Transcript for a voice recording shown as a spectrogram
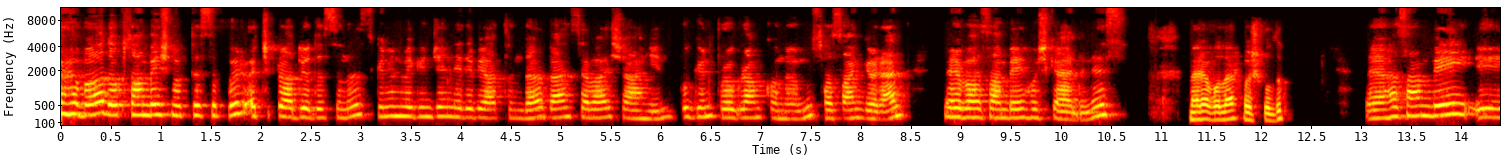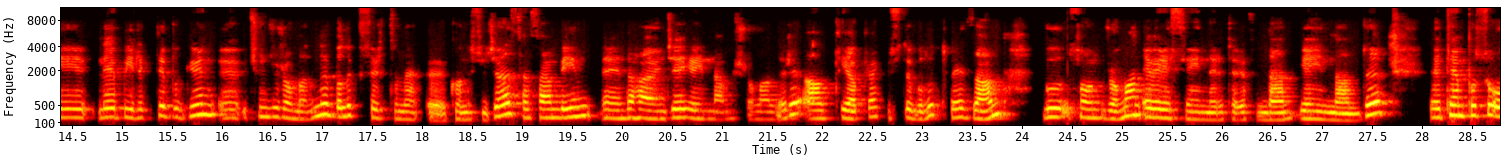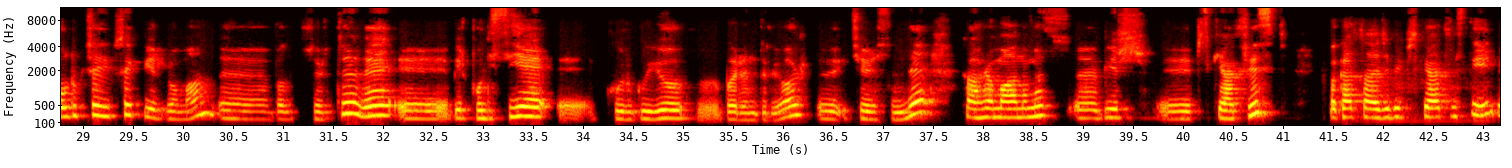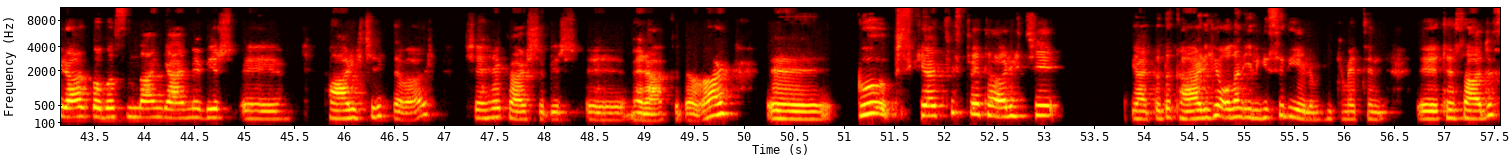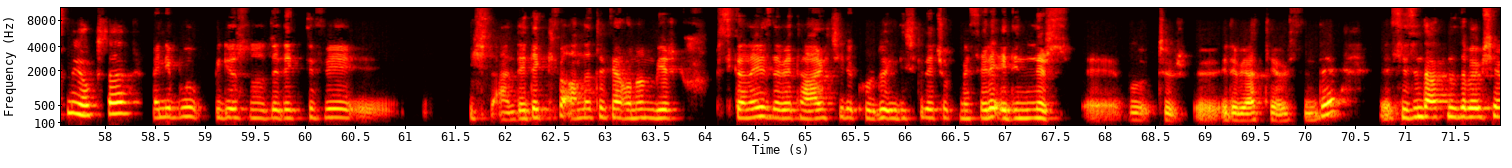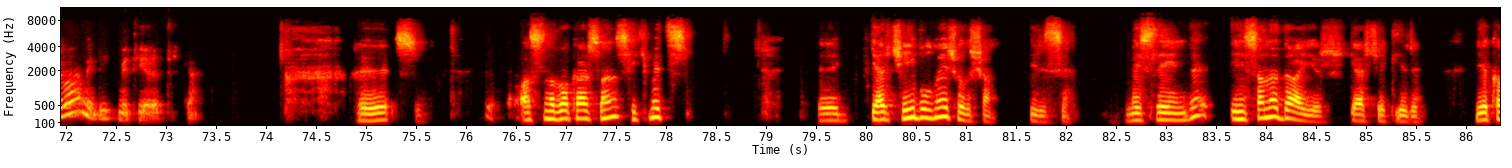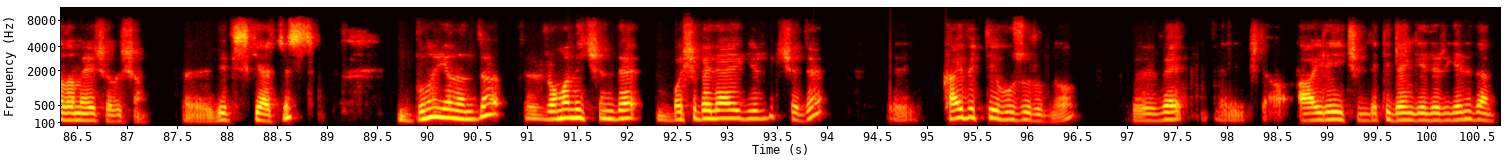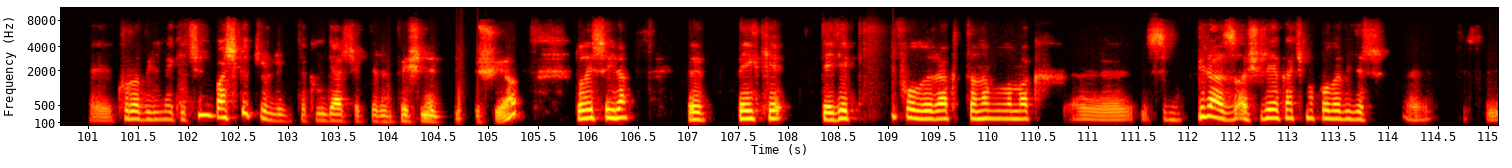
Merhaba, 95.0 Açık Radyo'dasınız. Günün ve Güncel'in edebiyatında ben Seval Şahin. Bugün program konuğumuz Hasan Gören. Merhaba Hasan Bey, hoş geldiniz. Merhabalar, hoş bulduk. Ee, Hasan Bey e, ile birlikte bugün e, üçüncü romanını Balık Sırtı'nı e, konuşacağız. Hasan Bey'in daha önce yayınlanmış romanları Altı Yaprak, Üste Bulut ve Zan. Bu son roman Everest yayınları tarafından yayınlandı. Temposu oldukça yüksek bir roman Balık Sırtı ve bir polisiye kurguyu barındırıyor içerisinde. Kahramanımız bir psikiyatrist fakat sadece bir psikiyatrist değil, biraz babasından gelme bir e, tarihçilik de var. Şehre karşı bir e, merakı da var. E, bu psikiyatrist ve tarihçi yani da tarihi olan ilgisi diyelim Hikmet'in e, tesadüf mü yoksa hani bu biliyorsunuz dedektifi e, işte yani dedektifi anlatırken onun bir psikanalizle ve tarihçiyle kurduğu ilişki de çok mesele edinilir e, bu tür e, edebiyat teorisinde. E, sizin de aklınızda böyle bir şey var mıydı Hikmet'i yaratırken? E, aslına bakarsanız Hikmet e, gerçeği bulmaya çalışan birisi. Mesleğinde insana dair gerçekleri yakalamaya çalışan e, bir psikiyatrist. Bunun yanında roman içinde başı belaya girdikçe de e, kaybettiği huzurunu e, ve e, işte aile içindeki dengeleri yeniden kurabilmek için başka türlü bir takım gerçeklerin peşine düşüyor. Dolayısıyla belki dedektif olarak tanımlamak biraz aşırıya kaçmak olabilir.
